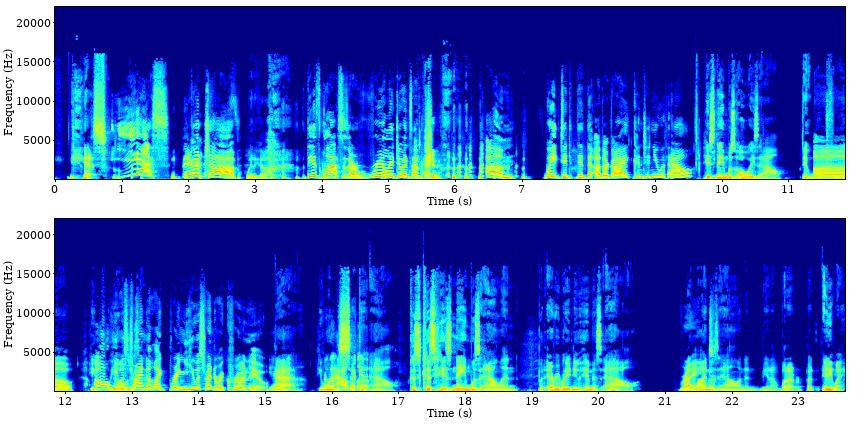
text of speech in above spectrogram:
yes. Yes, good job. Way to go. These glasses are really doing something. um, wait, did did the other guy continue with Al? His name was always Al. It worked Oh, for him. oh, he was trying to Al. like bring. He was trying to recruit wanted- you. yeah. Yeah. He wanted the the, second Club. Al. Because because his name was Alan, but everybody knew him as Al. Right. Mine was Alan and, you know, whatever. But anyway,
